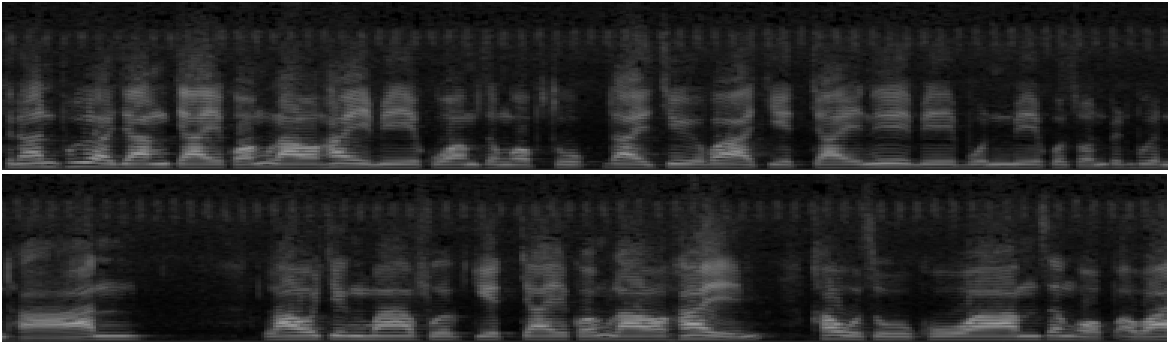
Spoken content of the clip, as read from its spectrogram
ฉะนั้นเพื่อยังใจของเราให้มีความสงบสุขได้ชื่อว่าจิตใจนี้มีบุญมีกุศลเป็นพื้นฐาน เราจึงมาฝึกจิตใจของเราให้ เข้าสู่ความสงบเอาไว้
